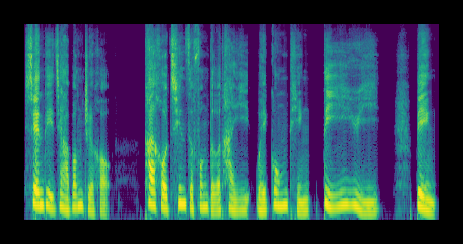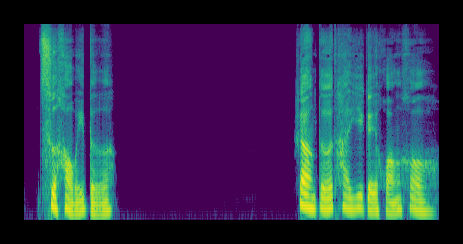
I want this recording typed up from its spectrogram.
先帝驾崩之后，太后亲自封德太医为宫廷第一御医，并赐号为德，让德太医给皇后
